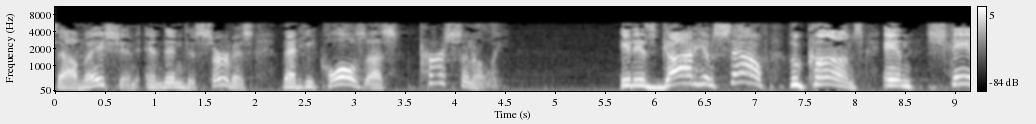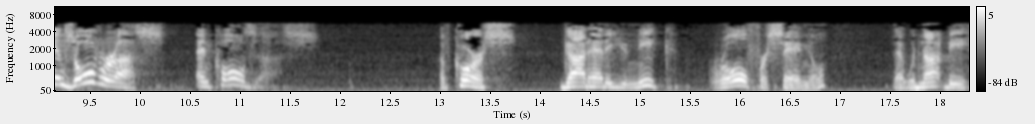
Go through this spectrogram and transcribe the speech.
salvation and then to service, that He calls us personally. It is God Himself who comes and stands over us and calls us. Of course, God had a unique role for Samuel that would not be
